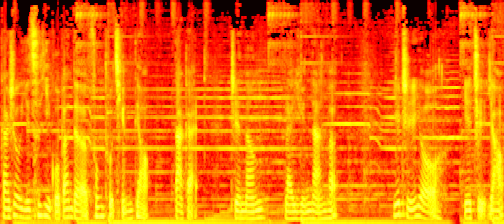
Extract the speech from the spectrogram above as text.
感受一次异国般的风土情调，大概只能。来云南了，也只有，也只要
